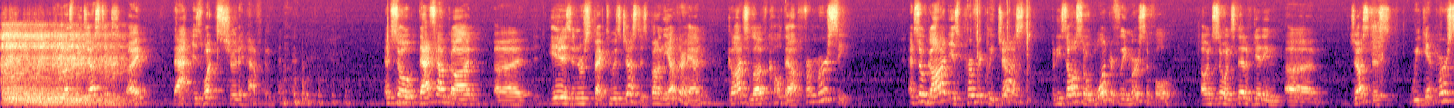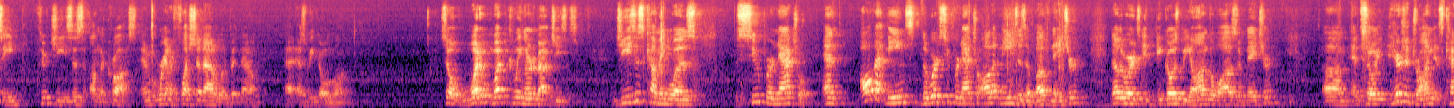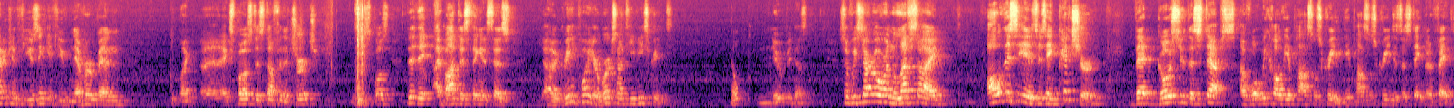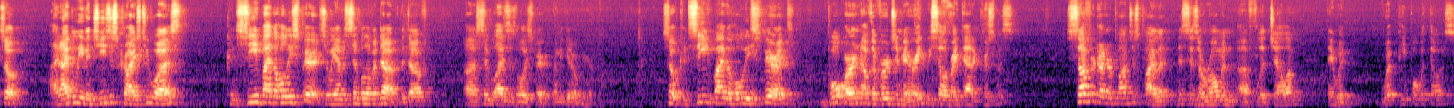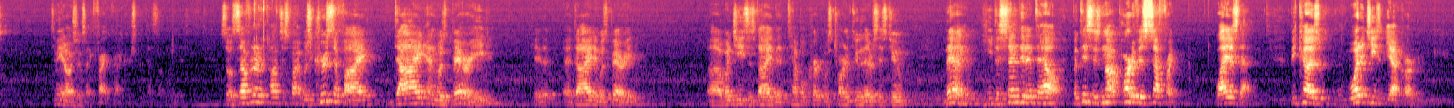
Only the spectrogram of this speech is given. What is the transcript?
there must be justice, right? That is what should happen. and so that's how God uh, is in respect to his justice. But on the other hand, God's love called out for mercy. And so God is perfectly just, but he's also wonderfully merciful. Oh, and so instead of getting uh, justice, we get mercy through Jesus on the cross. And we're going to flesh that out a little bit now uh, as we go along. So what, what can we learn about Jesus? Jesus coming was supernatural. And all that means, the word supernatural, all that means is above nature. In other words, it, it goes beyond the laws of nature. Um, and so here's a drawing that's kind of confusing if you've never been like uh, exposed to stuff in the church. This is supposed, they, they, I bought this thing, it says, uh, Green Pointer works on TV screens. Nope. Nope, it doesn't. So if we start over on the left side, all this is is a picture that goes through the steps of what we call the Apostles' Creed. The Apostles' Creed is a statement of faith. So, and I believe in Jesus Christ, who was conceived by the Holy Spirit. So we have a symbol of a dove. The dove uh, symbolizes the Holy Spirit. Let me get over here. So, conceived by the Holy Spirit, born of the Virgin Mary. We celebrate that at Christmas. Suffered under Pontius Pilate. This is a Roman uh, flagellum. They would whip people with those. To me, it always looks like firecrackers, but that's not what it is. So suffered under Pontius Pilate, was crucified, died, and was buried. Okay, uh, died and was buried. Uh, when Jesus died, the temple curtain was torn in two. There's his tomb. Then he descended into hell. But this is not part of his suffering. Why is that? Because what did Jesus? Yeah, Carter.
